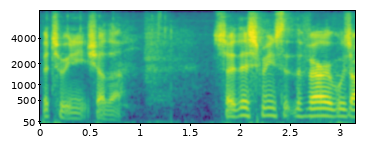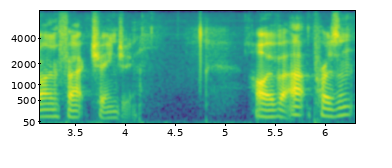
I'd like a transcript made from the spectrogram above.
between each other. So this means that the variables are in fact changing. However, at present,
